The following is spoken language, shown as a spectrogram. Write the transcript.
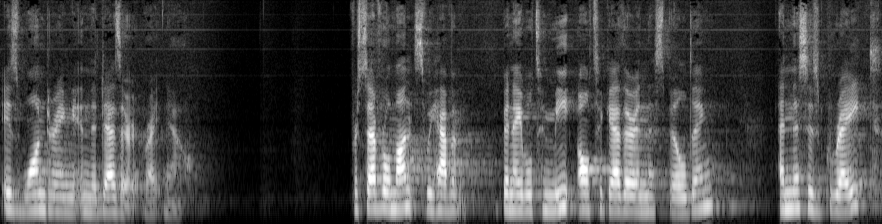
is wandering in the desert right now. For several months, we haven't been able to meet all together in this building, and this is great.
